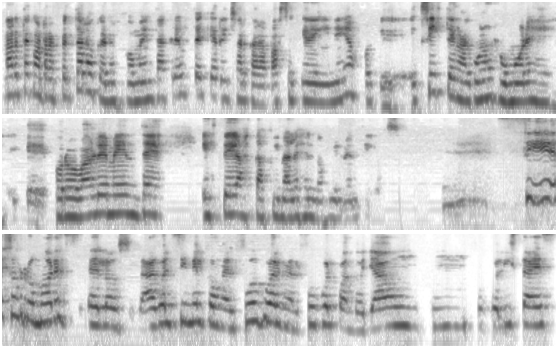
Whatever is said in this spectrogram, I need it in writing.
Marta, con respecto a lo que nos comenta, ¿cree usted que Richard Carapaz se quede en Ineos? Porque existen algunos rumores que probablemente esté hasta finales del 2022. Sí, esos rumores eh, los hago el símil con el fútbol. En el fútbol, cuando ya un, un futbolista es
